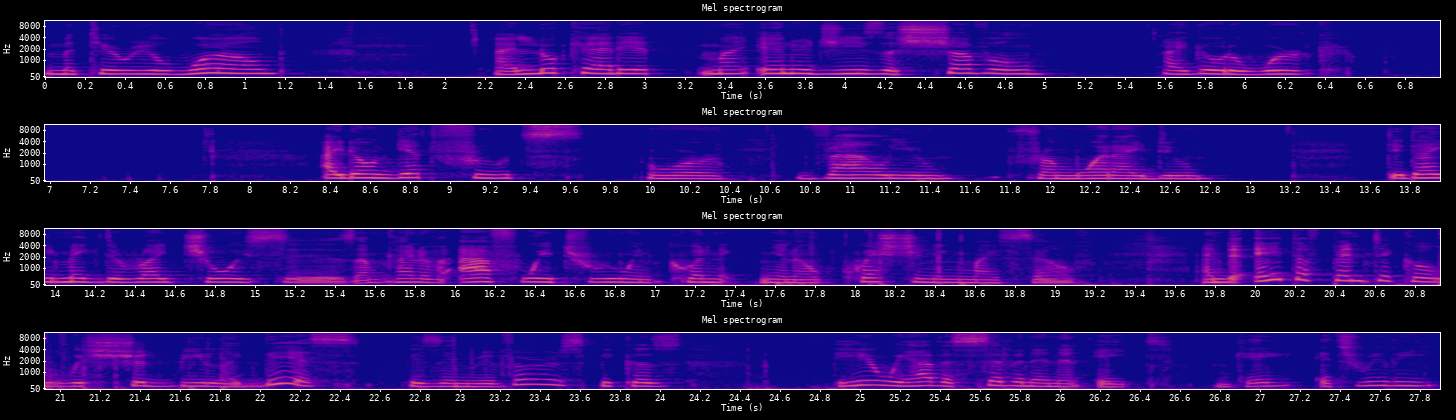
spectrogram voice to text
material world. I look at it, my energy is a shovel. I go to work. I don't get fruits or value from what I do. Did I make the right choices? I'm kind of halfway through and you know questioning myself. And the Eight of Pentacle, which should be like this, is in reverse because here we have a 7 and an 8. Okay? It's really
